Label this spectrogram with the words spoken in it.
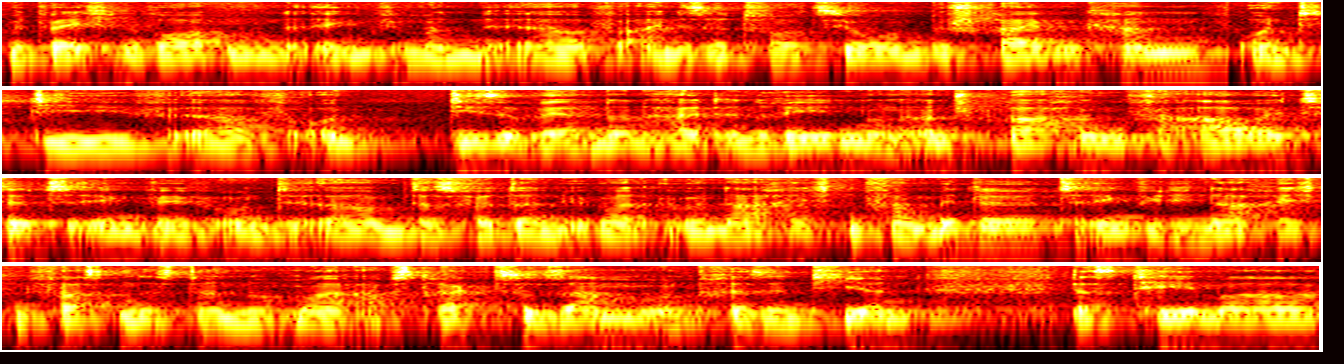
mit welchen Worten irgendwie man äh, eine Situation beschreiben kann und die äh, und diese werden dann halt in Reden und Ansprachen verarbeitet irgendwie und ähm, das wird dann über, über Nachrichten vermittelt. Irgendwie die Nachrichten fassen das dann nochmal abstrakt zusammen und präsentieren das Thema,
